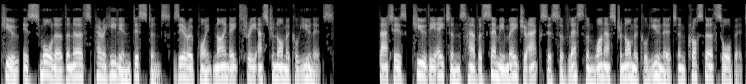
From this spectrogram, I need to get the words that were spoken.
q is smaller than Earth's perihelion distance 0.983 astronomical units. That is, Q. The Atens have a semi-major axis of less than 1 astronomical unit and cross Earth's orbit.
